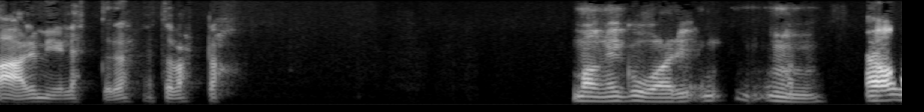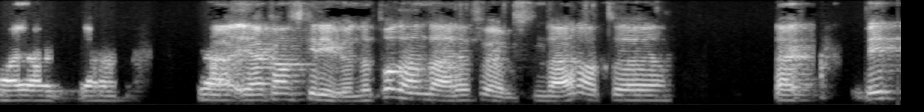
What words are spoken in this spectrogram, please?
da er det mye lettere etter hvert, da. Mange gode mm. Ja, nei, jeg, jeg, jeg, jeg kan skrive under på den der følelsen der. At eh, det er,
